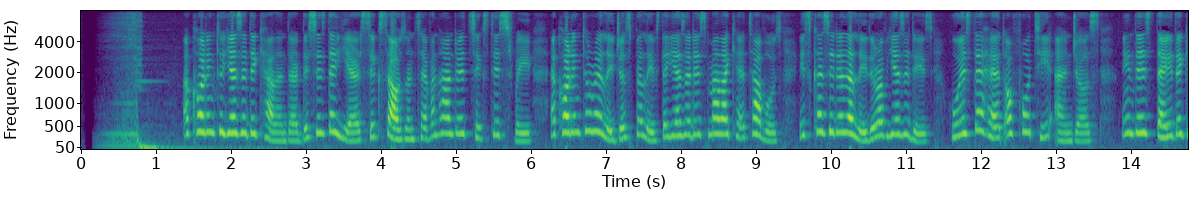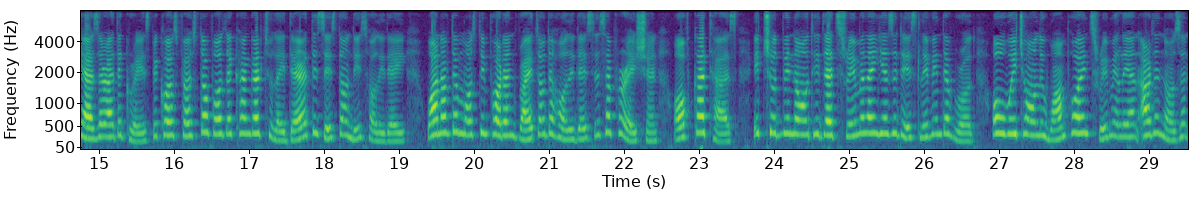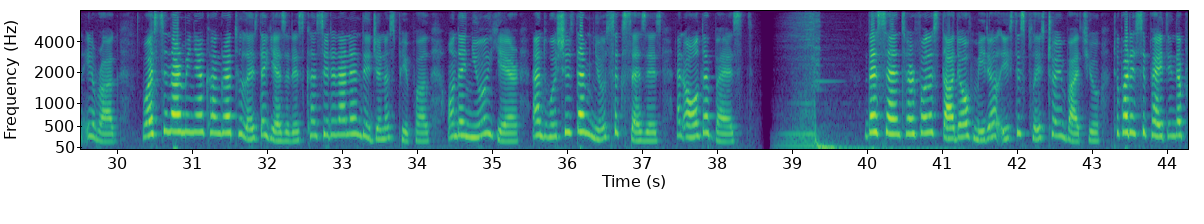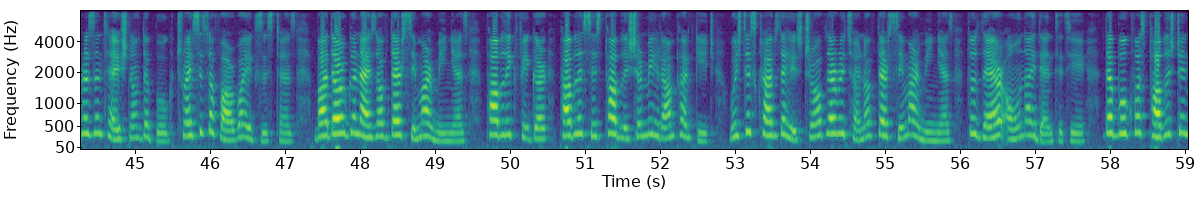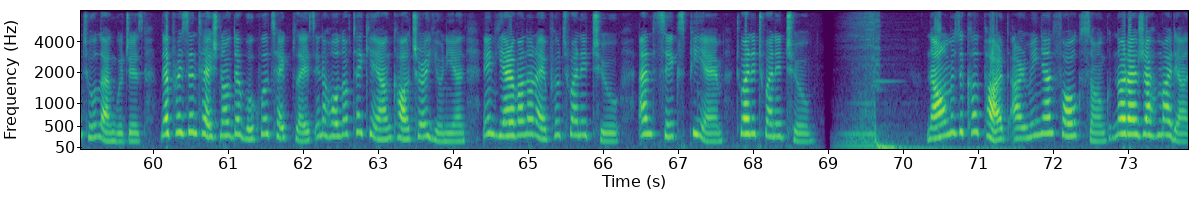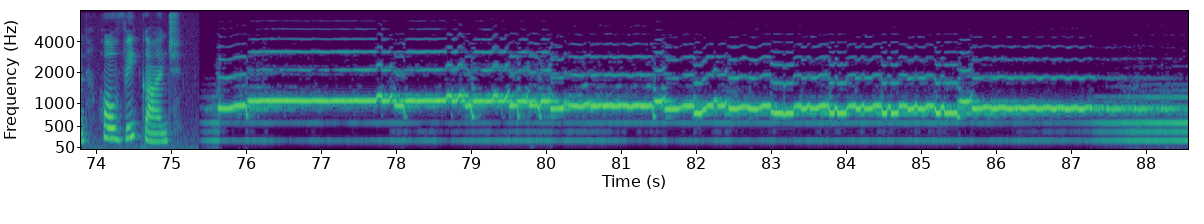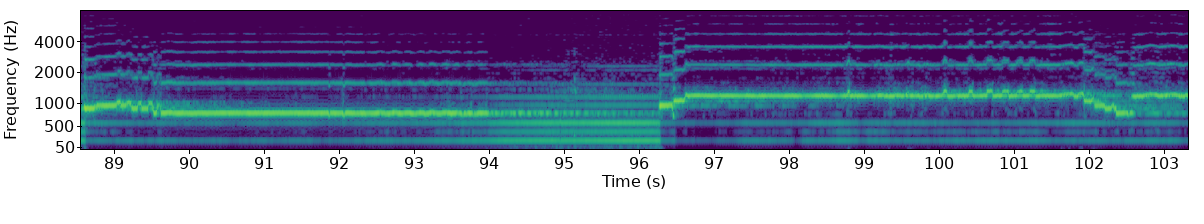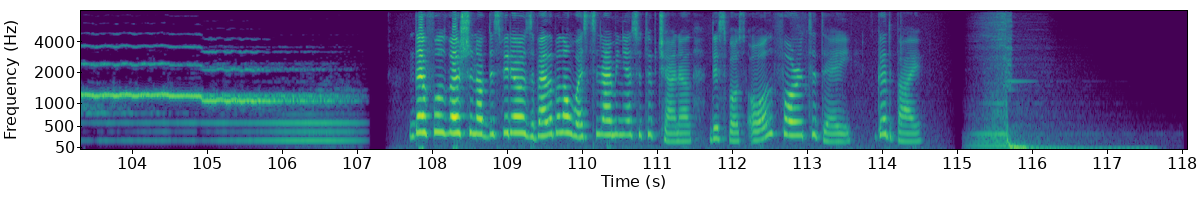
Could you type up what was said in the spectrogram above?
According to Yazidi calendar, this is the year 6763. According to religious beliefs, the Yazidis Malakeh Tavuz is considered the leader of Yazidis, who is the head of 40 angels. In this day they gather at the graves because first of all they congratulate their deceased on this holiday. One of the most important rites of the holiday is the separation of katas. It should be noted that 3 million Yazidis live in the world, of which only 1.3 million are the northern Iraq. Western Armenia congratulates the Yazidis considered an indigenous people on the new year and wishes them new successes and all the best. The Center for the Study of Middle East is pleased to invite you to participate in the presentation of the book Traces of Arwa Existence by the organizer of Dersim Armenians, public figure, publicist, publisher Mihran Prkich, which describes the history of the return of Dersim Armenians to their own identity. The book was published in two languages. The presentation of the book will take place in the hall of Tekeyan Cultural Union in Yerevan on April 22 and 6 p.m. 2022. Now musical part Armenian folk song Nora Jahmaryan Hovvi Ganj The full version of this video is available on Western Armenia's YouTube channel. This was all for today. Goodbye.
